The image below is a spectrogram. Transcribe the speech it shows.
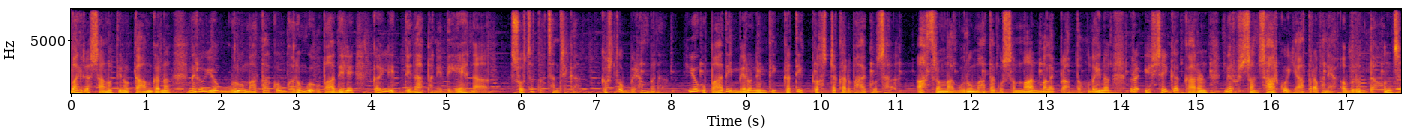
बाहिर सानोतिनो काम गर्न मेरो यो गुरु माताको गरुङ्गो उपाधिले कहिले दिँदा पनि दिएन। सोच त चन्द्रिका कस्तो विडम्बना। यो उपाधि मेरो निम्ति कति कष्टकर भएको छ। आश्रममा गुरु माताको सम्मान मलाई प्राप्त हुँदैन र यसैका कारण मेरो संसारको यात्रा भने अवरुद्ध हुन्छ।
